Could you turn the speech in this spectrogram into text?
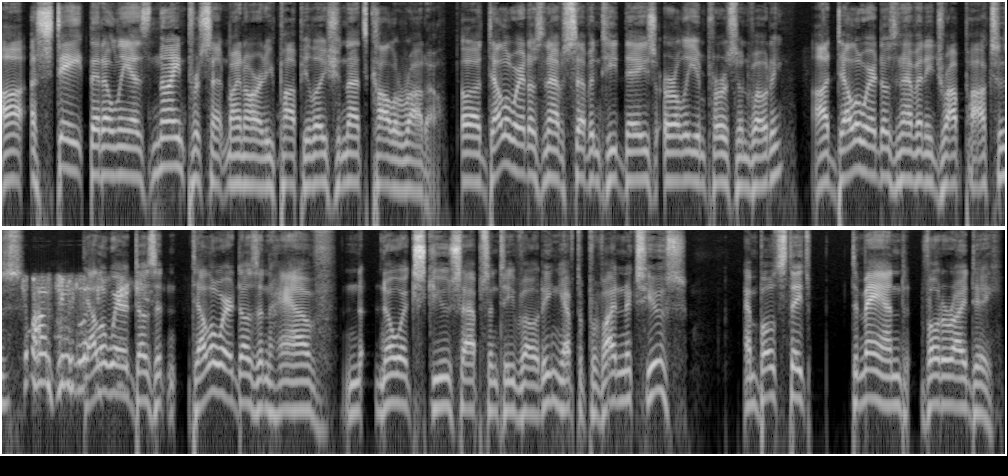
uh, a state that only has 9% minority population. That's Colorado. Uh, Delaware doesn't have 17 days early in person voting. Uh, Delaware doesn't have any drop boxes. Come on, dude. Delaware doesn't. Delaware doesn't have n- no excuse absentee voting. You have to provide an excuse, and both states demand voter ID.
